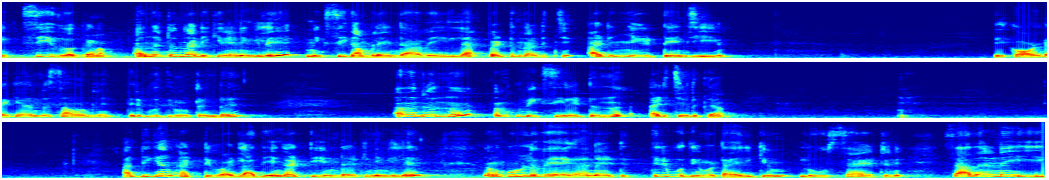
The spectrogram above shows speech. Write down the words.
മിക്സ് ചെയ്ത് വെക്കണം. എന്നിട്ടൊന്ന് അടിക്കണമെങ്കിൽ മിക്സി കംപ്ലൈന്റ് ആവുകയില്ല പെട്ടെന്ന് അടിച്ച് അടിഞ്ഞ് കിട്ടുകയും ചെയ്യും. ഈ കോൾഡൊക്കെ അതിന്റെ സൗണ്ടിന് ഇത്തിരി ബുദ്ധിമുട്ടുണ്ട്. എന്നിട്ടൊന്ന് നമുക്ക് മിക്സിയിലിട്ടൊന്ന് അടിച്ചെടുക്കാം. അധികം കട്ടി പാടില്ല. അധികം കട്ടി ഉണ്ടായിട്ടുണ്ടെങ്കിൽ നമുക്ക് ഉള്ളു വേകാനായിട്ട് ഇത്തിരി ബുദ്ധിമുട്ടായിരിക്കും. ലൂസായിട്ട് സാധാരണ ഈ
